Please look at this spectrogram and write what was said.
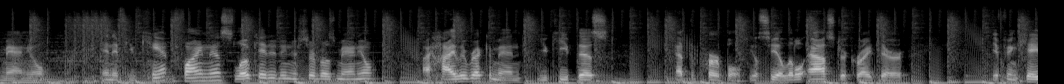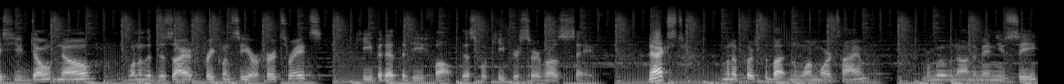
manual. And if you can't find this located in your servos manual, I highly recommend you keep this at the purple. You'll see a little asterisk right there. If in case you don't know one of the desired frequency or hertz rates, keep it at the default. This will keep your servos safe. Next, I'm gonna push the button one more time. We're moving on to menu C.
